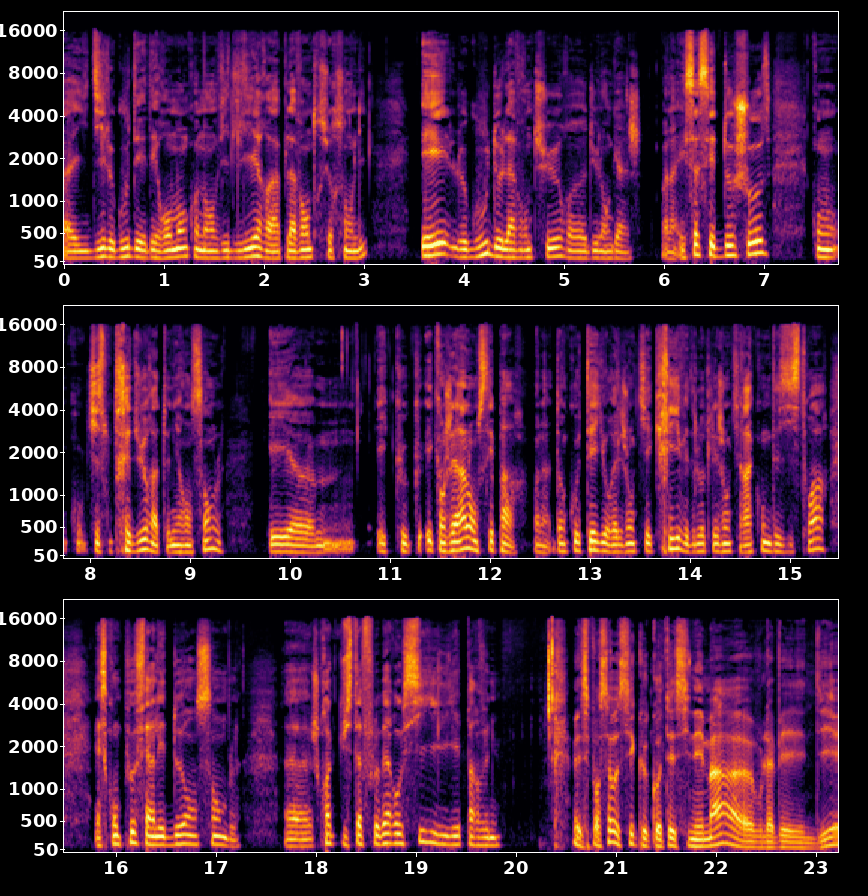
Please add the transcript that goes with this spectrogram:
Euh, il dit le goût des, des romans qu'on a envie de lire à plat ventre sur son lit, et le goût de l'aventure du langage. Voilà. Et ça, c'est deux choses qui sont très dures à tenir ensemble. et, que, et qu'en général on sépare. Voilà, d'un côté il y aurait les gens qui écrivent et de l'autre les gens qui racontent des histoires. Est-ce qu'on peut faire les deux ensemble? Je crois que Gustave Flaubert aussi il y est parvenu. Et c'est pour ça aussi que côté cinéma, euh, vous l'avez dit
